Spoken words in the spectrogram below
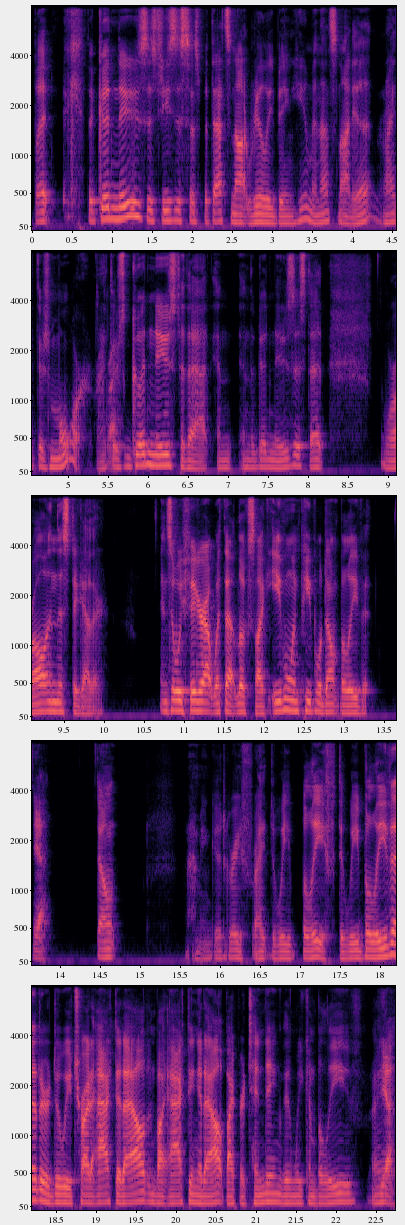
but the good news is Jesus says, but that's not really being human. That's not it, right? There's more, right? Right. There's good news to that. And, and the good news is that we're all in this together. And so we figure out what that looks like, even when people don't believe it. Yeah. Don't, I mean, good grief, right? Do we believe? Do we believe it or do we try to act it out? And by acting it out, by pretending, then we can believe, right? Yeah.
